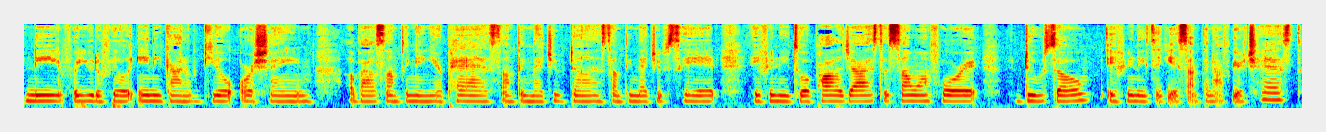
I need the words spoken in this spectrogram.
need for you to feel any kind of guilt or shame about something in your past, something that you've done, something that you've said. If you need to apologize to someone for it, do so. If you need to get something off your chest,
